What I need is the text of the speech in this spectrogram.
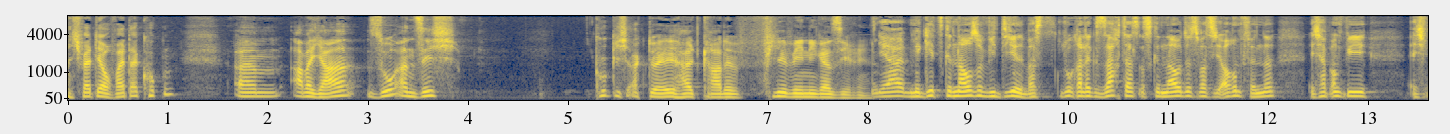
Ich werde ja auch weiter gucken. Ähm, aber ja, so an sich gucke ich aktuell halt gerade viel weniger Serien. Ja, mir geht's genauso wie dir. Was du gerade gesagt hast, ist genau das, was ich auch empfinde. Ich habe irgendwie, ich,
